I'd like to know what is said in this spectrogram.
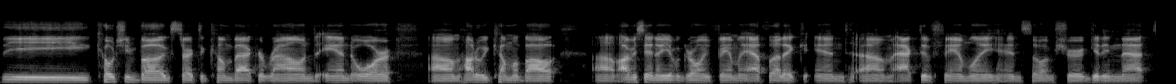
the coaching bug start to come back around and, or um, how do we come about, um, obviously I know you have a growing family, athletic and um, active family. And so I'm sure getting that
